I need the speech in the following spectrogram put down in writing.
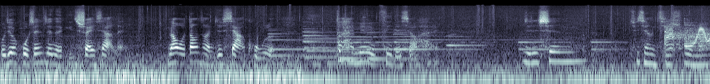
我就活生生的摔下来，然后我当场就吓哭了，都还没有有自己的小孩，人生就这样结束了吗？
